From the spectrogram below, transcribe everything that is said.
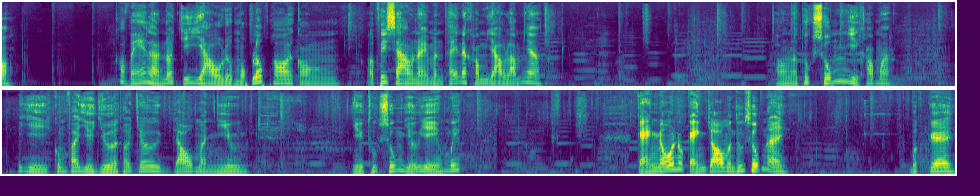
Oh. Có vẻ là nó chỉ giàu được một lúc thôi Còn ở phía sau này mình thấy nó không giàu lắm nha Toàn là thuốc súng gì không à Cái gì cũng phải vừa vừa thôi chứ Đâu mà nhiều Nhiều thuốc súng dữ gì không biết Càng nói nó càng cho mình thuốc súng này Bực ghê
